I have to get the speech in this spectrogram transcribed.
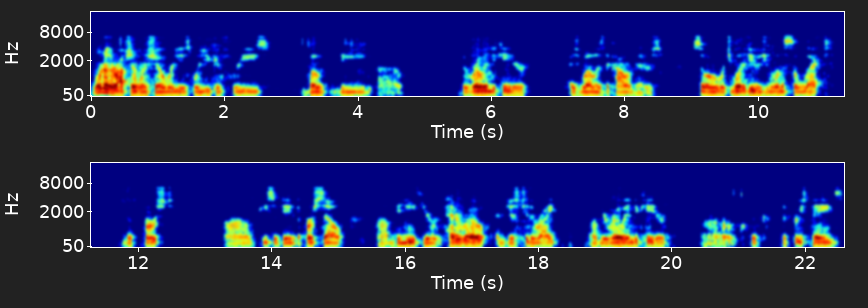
One other option I want to show where is where you can freeze both the uh, the row indicator as well as the column headers. So what you want to do is you want to select the first uh, piece of data, the first cell uh, beneath your header row and just to the right of your row indicator. Uh, click the freeze panes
